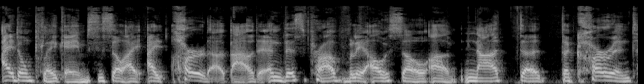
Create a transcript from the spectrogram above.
I don't play games, so I, I heard about it. And this probably also um, not the, the current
